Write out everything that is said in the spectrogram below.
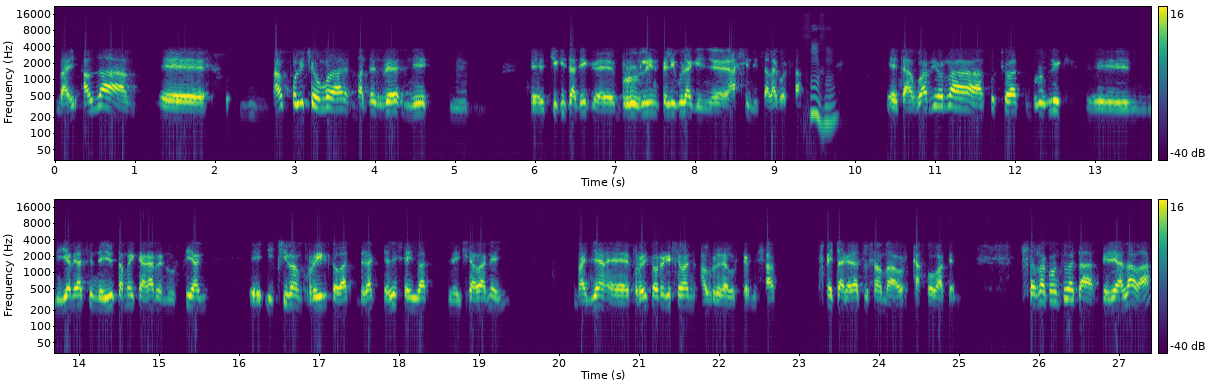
Bai, hau da, e, hau politxe gongo da, batez be, ni mm, e, txikitatik e, Bruce Lee pelikulakin e, hasi ditzalako, ez da. Mhm. Eta Warriorra, kurtso bat, Bruce Lee, e, mila behatzen de juta agarren urtean, e, itxiban proiektu bat, berak telesail bat deixabanei, baina e, proiektu horrek ezeban aurrera urten, ez da. Eta geratu zen, ba, hor kajo baten. Zerra kontua eta bere alaba,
